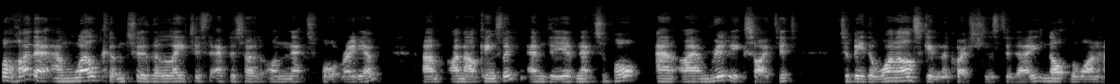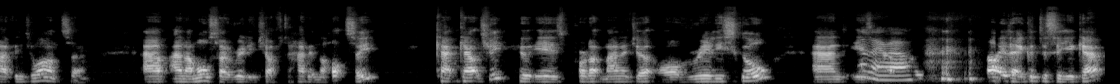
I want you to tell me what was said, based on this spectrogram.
Well, hi there, and welcome to the latest episode on Net Support Radio. Um, I'm Al Kingsley, MD of Net Support, and I am really excited to be the one asking the questions today, not the one having to answer. Um, and I'm also really chuffed to have in the hot seat Kat Gauchi, who is product manager of Really School, and is hello, Al. hi there. Good to see you, Kat.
